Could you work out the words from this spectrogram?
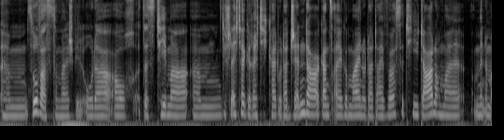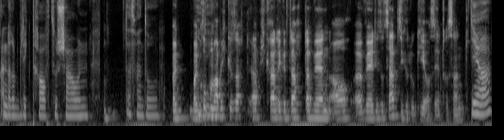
Ähm, sowas zum Beispiel. Oder auch das Thema ähm, Geschlechtergerechtigkeit oder Gender ganz allgemein oder Diversity, da nochmal mit einem anderen Blick drauf zu schauen. Das waren so. Bei, bei Gruppen habe ich gesagt, habe ich gerade gedacht, da werden auch, äh, wäre die Sozialpsychologie auch sehr interessant. Ja,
